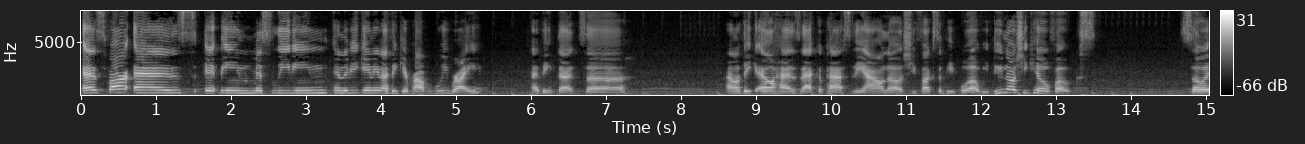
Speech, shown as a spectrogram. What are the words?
as far as it being misleading in the beginning, I think you're probably right. I think that's uh I don't think El has that capacity. I don't know. She fucks some people up. We do know she killed folks. So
